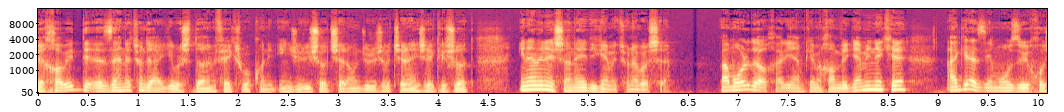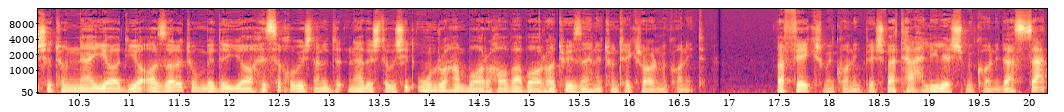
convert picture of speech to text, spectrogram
بخوابید ذهنتون درگیر باشه دائم فکر بکنید. اینجوری شد چرا اونجوری شد چرا این شکلی شد. این هم نشانه دیگه می‌تونه باشه. و مورد آخری هم که می‌خوام بگم اینه که اگه از یه موضوعی خوشتون نیاد یا آزارتون بده یا حس خوبش نداشته باشید اون رو هم بارها و بارها توی ذهنتون تکرار می‌کنید. و فکر می‌کنید بهش و تحلیلش می‌کنید. از صد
